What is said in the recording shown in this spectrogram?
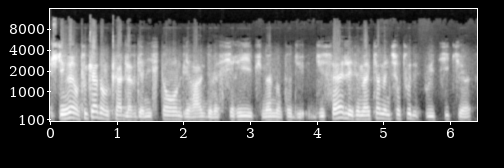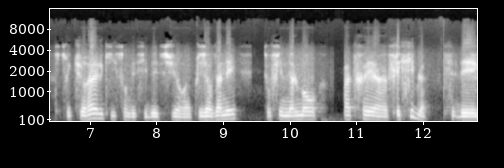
Je dirais en tout cas dans le cas de l'Afghanistan, de l'Irak, de la Syrie et puis même un peu du, Sahel, les Américains mènent surtout des politiques euh, structurelles qui sont décidées sur euh, plusieurs années, qui sont finalement pas très euh, flexibles. C'est des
